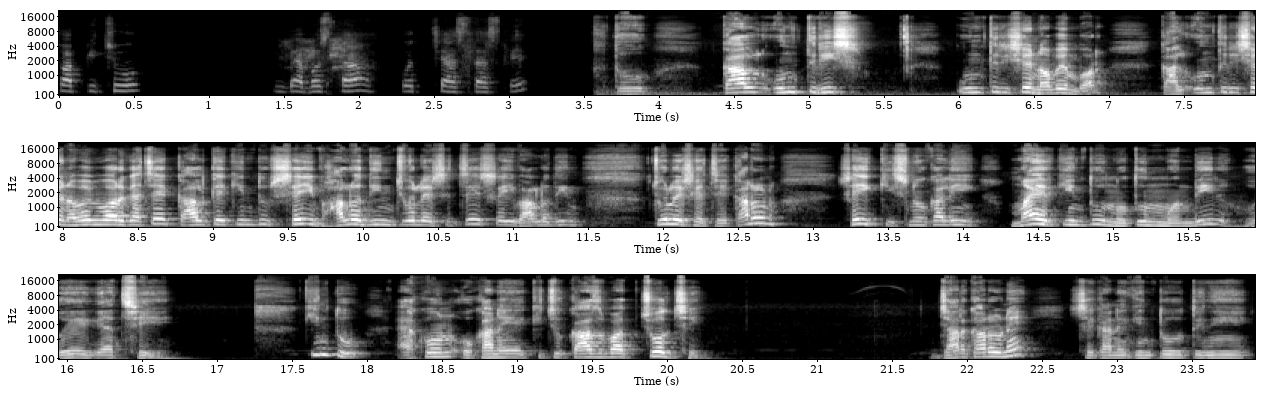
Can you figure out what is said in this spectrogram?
সব কিছু ব্যবস্থা হচ্ছে আস্তে আস্তে। তো কাল উনত্রিশ, উনত্রিশে নভেম্বর, কাল উনত্রিশে নভেম্বর গেছে, কালকে কিন্তু সেই ভালো দিন চলে এসেছে, সেই ভালো দিন চলে এসেছে। কারণ সেই কৃষ্ণকালী মায়ের কিন্তু নতুন মন্দির হয়ে গেছে। কিন্তু এখন ওখানে কিছু কাজবাজ চলছে। যার কারণে সেখানে কিন্তু তিনি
